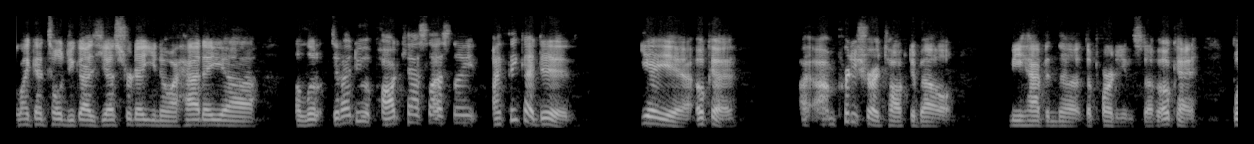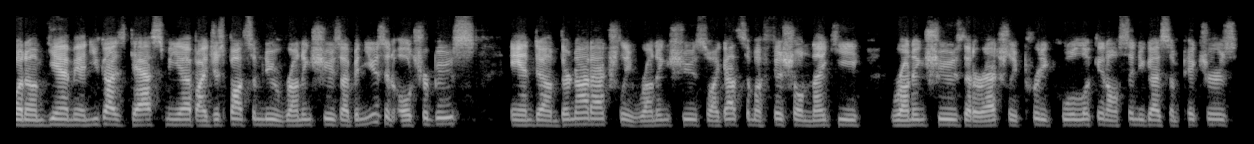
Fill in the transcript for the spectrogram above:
like I told you guys yesterday, you know, I had a uh, a little. Did I do a podcast last night? I think I did. Yeah, yeah. Okay. I, I'm pretty sure I talked about me having the the party and stuff. Okay. But um, yeah, man, you guys gassed me up. I just bought some new running shoes. I've been using Ultra Boost, and um, they're not actually running shoes. So I got some official Nike running shoes that are actually pretty cool looking. I'll send you guys some pictures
